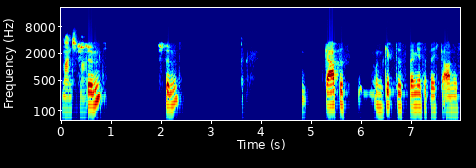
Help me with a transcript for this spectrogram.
Manchmal. Stimmt. Stimmt. Gab es und gibt es bei mir tatsächlich gar nicht.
